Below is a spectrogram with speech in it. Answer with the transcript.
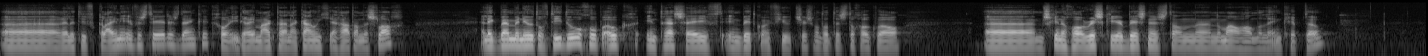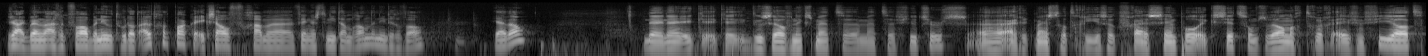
uh, relatief kleine investeerders, denk ik. Gewoon iedereen maakt daar een accountje en gaat aan de slag. En ik ben benieuwd of die doelgroep ook interesse heeft in Bitcoin futures. Want dat is toch ook wel misschien nog wel riskier business dan normaal handelen in crypto. Dus ja, ik ben eigenlijk vooral benieuwd hoe dat uit gaat pakken. Ik zelf ga mijn vingers er niet aan branden in ieder geval. Jij wel? Nee, nee, ik, ik, ik doe zelf niks met, uh, met uh, futures. Uh, eigenlijk mijn strategie is ook vrij simpel. Ik zit soms wel nog terug even in fiat.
